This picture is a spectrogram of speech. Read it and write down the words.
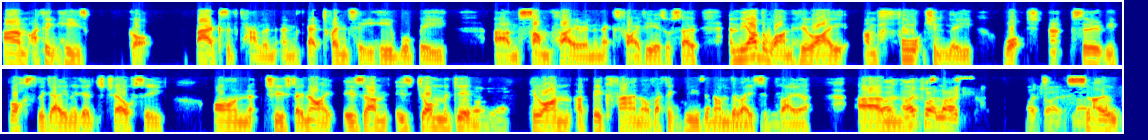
Um, I think he's got bags of talent, and at 20, he will be um, some player in the next five years or so. And the other one, who I unfortunately watched absolutely boss the game against Chelsea on Tuesday night, is um, is John McGinn, Oh, yeah. who I'm a big fan of. I think he's an underrated player. Um, I, I quite like. I quite like. so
